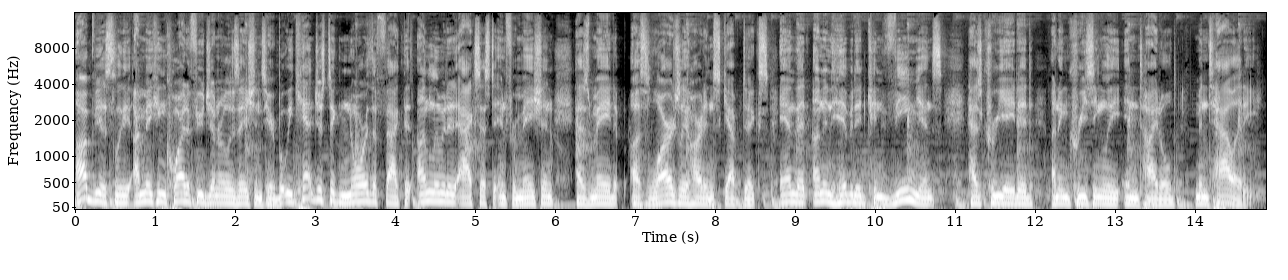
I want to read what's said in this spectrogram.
Obviously, I'm making quite a few generalizations here, but we can't just ignore the fact that unlimited access to information has made us largely hardened skeptics, and that uninhibited convenience has created an increasingly entitled mentality.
